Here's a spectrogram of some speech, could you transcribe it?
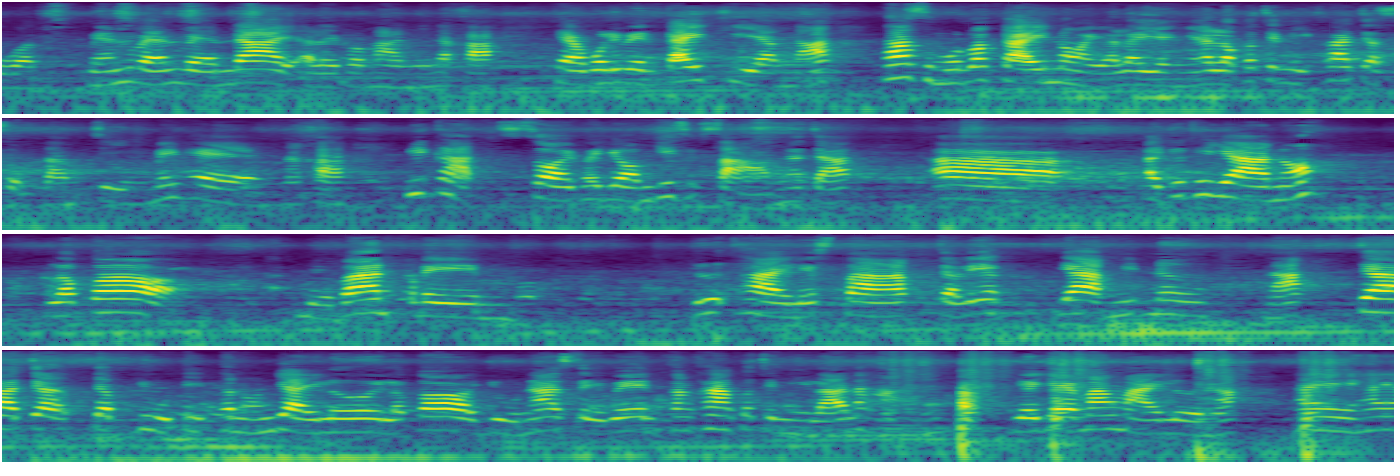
ตัวแว้นแว้นแว้นได้อะไรประมาณนี้นะคะแถวบริเวณใกล้เคียงนะ ถ้าสมมุติว่าไกลหน่อยอะไรอย่างเงี้ยเราก็จะมีค่าจัดส่งตามจริงไม่แพงนะคะพิกัดซอยพยอม 23 นะจ๊ะอ่าอยุธยาเนาะแล้วก็ หมู่บ้านเปรมหรือไทยเลสปาร์คจะเรียกยากนิดนึงนะจะจะจะอยู่ติดถนนใหญ่เลย แล้วก็อยู่หน้าเซเว่นข้างๆ ก็จะมีร้านอาหารเยอะแยะมากมายเลยนะ ให้ให้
